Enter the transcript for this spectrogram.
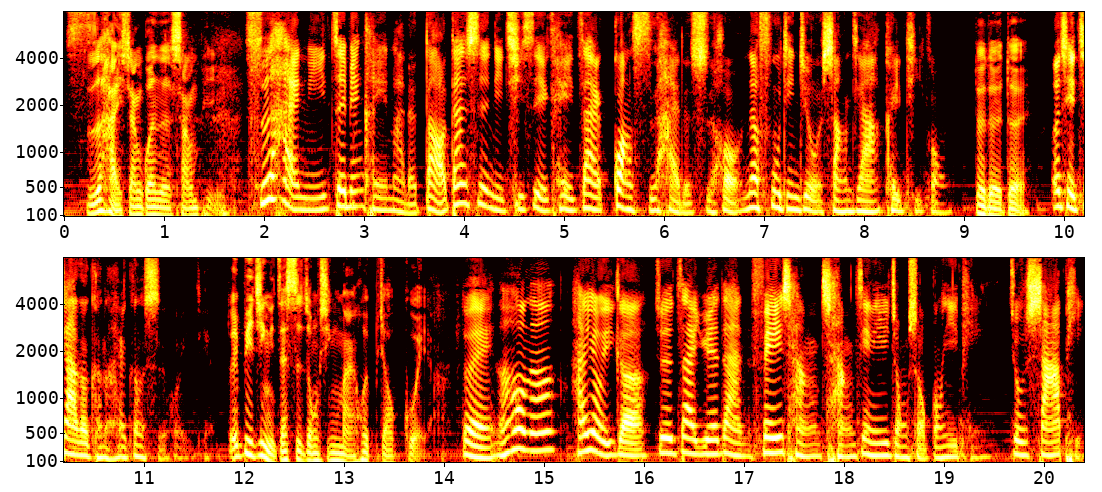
死海相关的商品，死海你这边可以买得到，但是你其实也可以在逛死海的时候，那附近就有商家可以提供。对对对，而且价格可能还更实惠一点。对，毕竟你在市中心买会比较贵啊。对，然后呢，还有一个就是在约旦非常常见的一种手工艺品，就是沙瓶。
